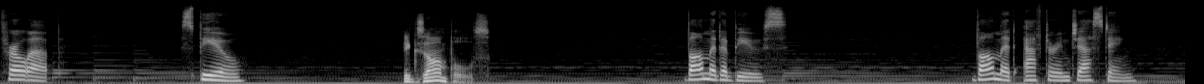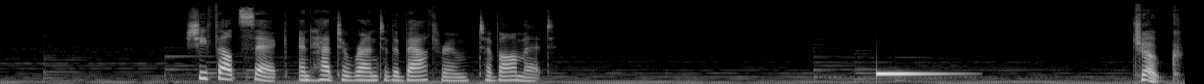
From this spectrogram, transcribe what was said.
Throw up, Spew, Examples Vomit abuse, Vomit after ingesting. She felt sick and had to run to the bathroom to vomit. Choke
